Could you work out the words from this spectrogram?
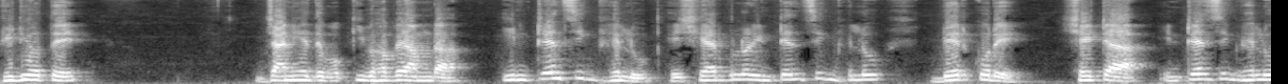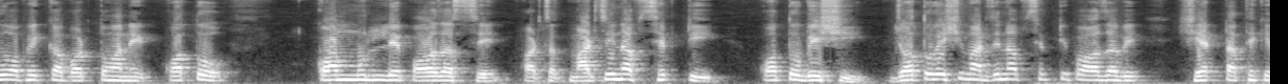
ভিডিওতে জানিয়ে দেব কীভাবে আমরা ইন্টেন্সিক ভ্যালু এই শেয়ারগুলোর ইন্টেন্সিক ভ্যালু বের করে সেটা ইন্টেন্সিক ভ্যালু অপেক্ষা বর্তমানে কত কম মূল্যে পাওয়া যাচ্ছে, অর্থাৎ মার্জিন অফ সেফটি কত বেশি? যত বেশি মার্জিন অফ সেফটি পাওয়া যাবে শেয়ারটা থেকে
